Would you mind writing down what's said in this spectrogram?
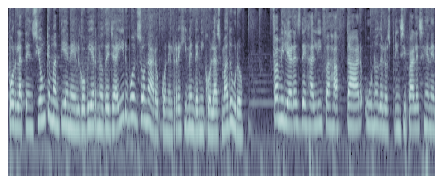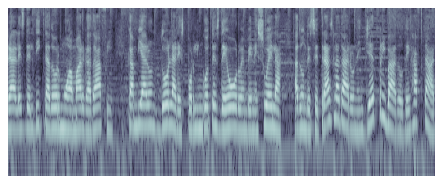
por la tensión que mantiene el gobierno de Jair Bolsonaro con el régimen de Nicolás Maduro. Familiares de Jalifa Haftar, uno de los principales generales del dictador Muammar Gaddafi, cambiaron dólares por lingotes de oro en Venezuela, a donde se trasladaron en jet privado de Haftar.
